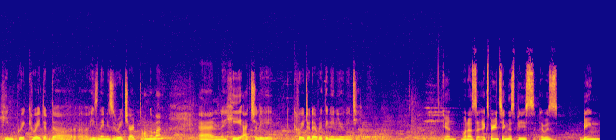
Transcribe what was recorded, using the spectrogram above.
He pre- created the, uh, his name is Richard Tongeman, and he actually created everything in Unity. And when I was experiencing this piece, it was being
